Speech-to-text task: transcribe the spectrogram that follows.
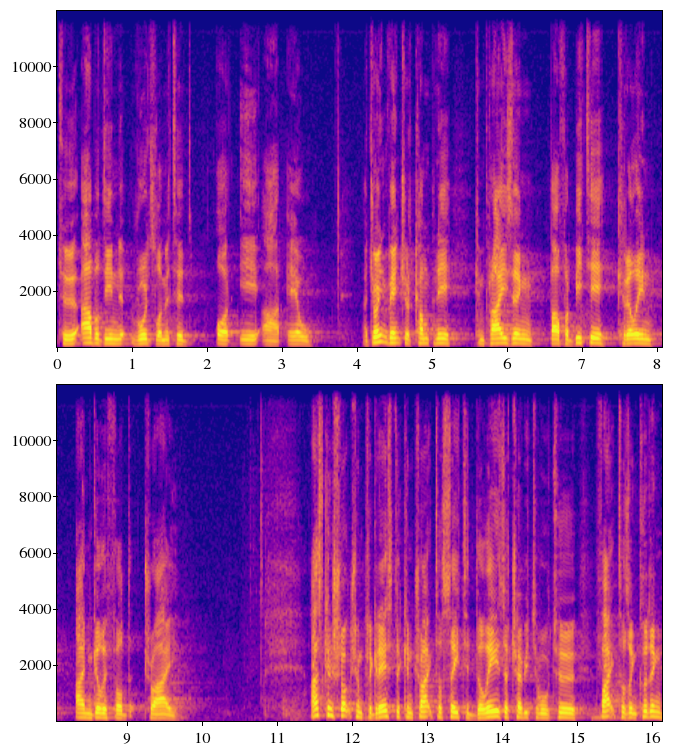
to Aberdeen Roads Limited, or ARL, a joint venture company comprising Balfour Beatty, Carillion and Gilliford Try. As construction progressed, the contractor cited delays attributable to factors including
